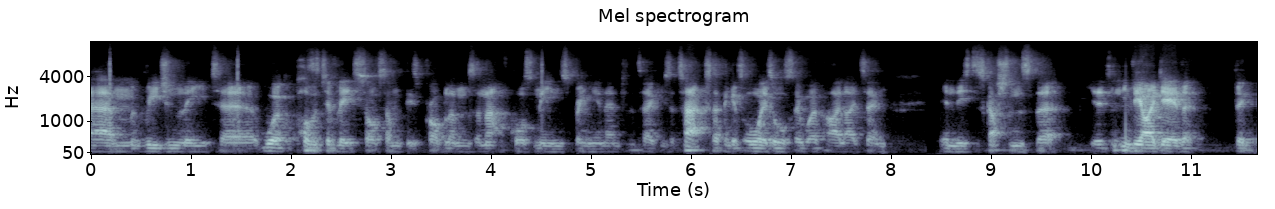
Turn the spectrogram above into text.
um, regionally to work positively to solve some of these problems? And that, of course, means bringing an end to the Turkish attacks. I think it's always also worth highlighting in these discussions that the idea that the,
